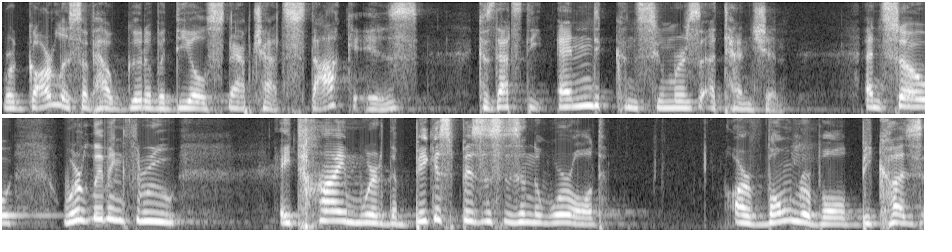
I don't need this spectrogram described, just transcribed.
regardless of how good of a deal Snapchat stock is because that's the end consumer's attention. And so we're living through a time where the biggest businesses in the world are vulnerable because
